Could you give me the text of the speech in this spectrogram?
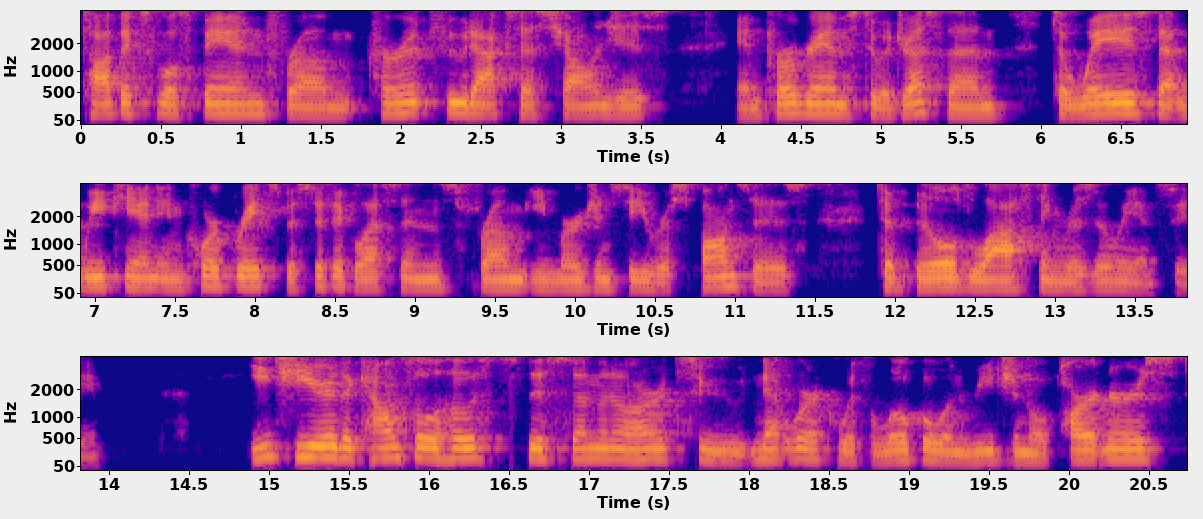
topics will span from current food access challenges and programs to address them to ways that we can incorporate specific lessons from emergency responses to build lasting resiliency. Each year, the Council hosts this seminar to network with local and regional partners,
